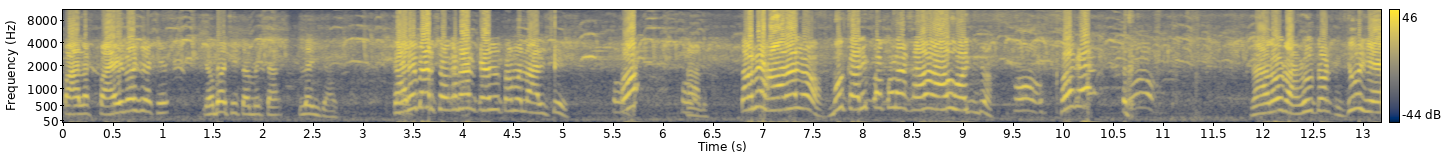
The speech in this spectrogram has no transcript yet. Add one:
પાલક પાયેલો છે કે? એમાંથી તમે ત્યાં લઈ જાઓ. ઘરે મારા છોકરાને કહેજો તમે લાલ છે. તમે હારા છો? હું કરી પકોડા ખાવા આવું હોજ હો. કે? નાનું નાનું તો કીધું છે.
